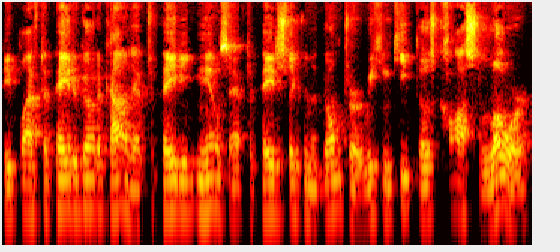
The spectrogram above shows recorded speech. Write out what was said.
People have to pay to go to college, have to pay to eat meals, have to pay to sleep in the dormitory. We can keep those costs lower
